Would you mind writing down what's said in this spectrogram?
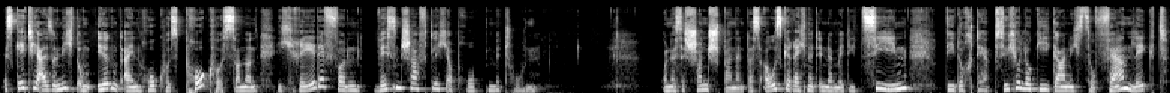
Es geht hier also nicht um irgendein Hokuspokus, sondern ich rede von wissenschaftlich erprobten Methoden. Und es ist schon spannend, dass ausgerechnet in der Medizin die doch der Psychologie gar nicht so fern liegt,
